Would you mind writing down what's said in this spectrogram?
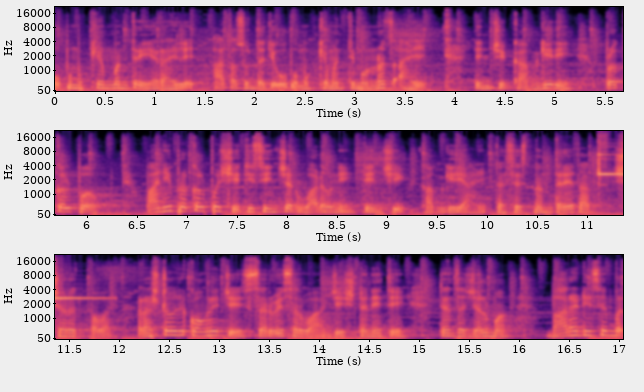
उपमुख्यमंत्री राहिले. आतासुद्धा ते उपमुख्यमंत्री म्हणूनच आहे. त्यांची कामगिरी प्रकल्प पाणी प्रकल्प शेती सिंचन वाढवणे त्यांची कामगिरी आहे. तसेच नंतर येतात शरद पवार. राष्ट्रवादी काँग्रेसचे सर्वेसर्वा ज्येष्ठ नेते त्यांचा जन्म बारा डिसेंबर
